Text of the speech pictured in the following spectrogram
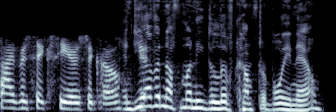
Five or six years ago. And do you have enough money to live comfortably now?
